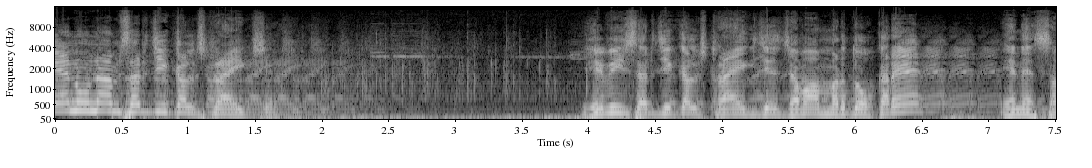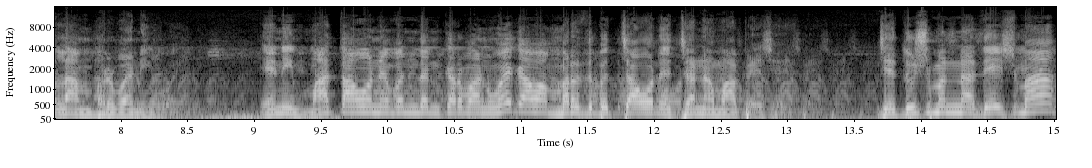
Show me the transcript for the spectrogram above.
એનું નામ સર્જિકલ સ્ટ્રાઇક છે. એવી સર્જિકલ સ્ટ્રાઇક જે જવા મર્દો કરે, એને સલામ ભરવાની હોય. એની માતાઓને વંદન કરવાનું હોય કે આવા મર્દ બચ્ચાઓને જન્મ આપે છે. જે દુશ્મનના દેશમાં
